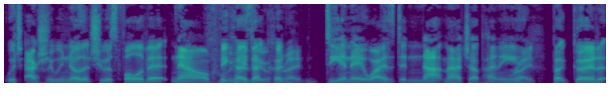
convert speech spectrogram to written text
Which actually we know that she was full of it now because do, that could right. DNA wise did not match up, honey. Right. But good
